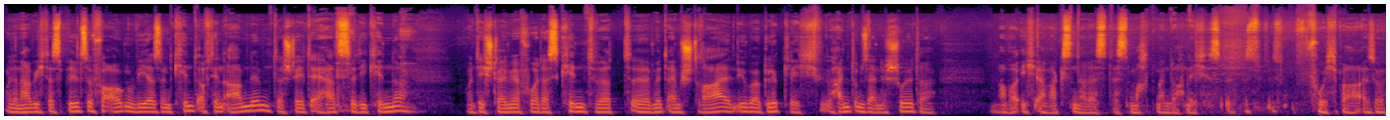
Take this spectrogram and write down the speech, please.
und dann habe ich das Bild so vor Augen, wie er so ein Kind auf den Arm nimmt. Da steht, er herzte die Kinder. Und ich stelle mir vor, das Kind wird äh, mit einem Strahlen überglücklich, Hand um seine Schulter. Aber ich Erwachsener, das, das macht man doch nicht. Das ist, ist furchtbar. Also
